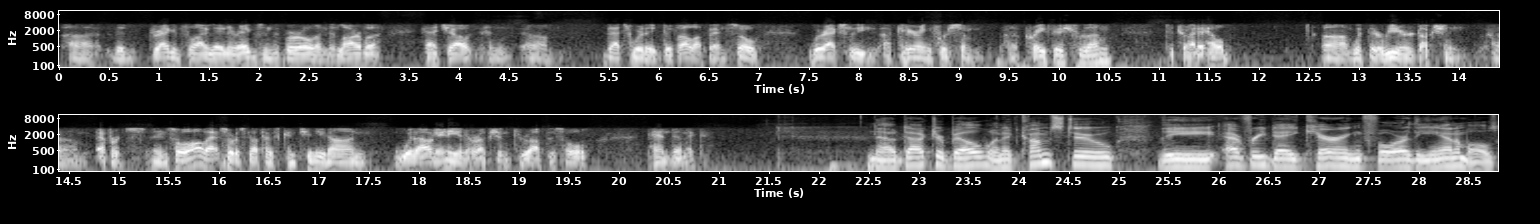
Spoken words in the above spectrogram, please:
uh, the dragonfly lay their eggs in the burrow, and the larvae hatch out, and um, that's where they develop. And so we're actually uh, caring for some uh, crayfish for them to try to help uh, with their reintroduction um, efforts. And so all that sort of stuff has continued on without any interruption throughout this whole pandemic. Now, Dr. Bill, when it comes to the everyday caring for the animals,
